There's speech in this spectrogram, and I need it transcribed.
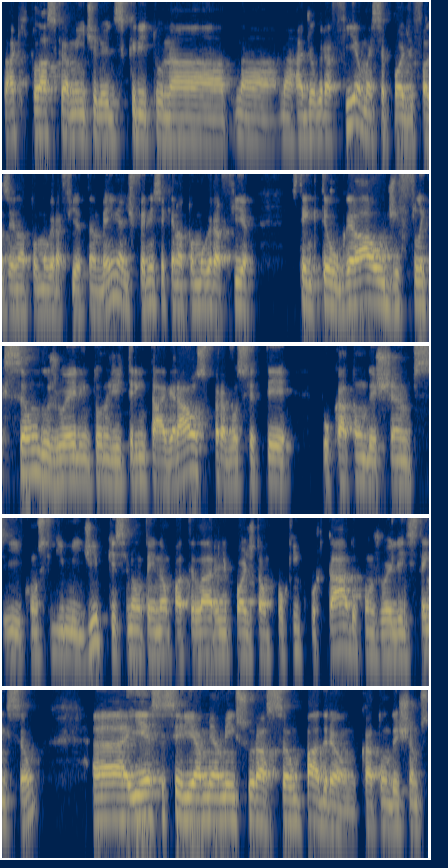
tá? que classicamente ele é descrito na, na, na, radiografia, mas você pode fazer na tomografia também. A diferença é que na tomografia você tem que ter o grau de flexão do joelho em torno de 30 graus para você ter o Caton Champs e conseguir medir, porque se não tem não patelar, ele pode estar um pouco encurtado, com o joelho em extensão. Uh, e essa seria a minha mensuração padrão. O Caton Champs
